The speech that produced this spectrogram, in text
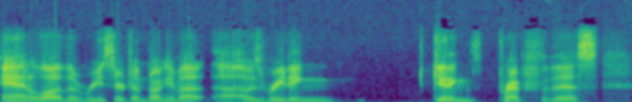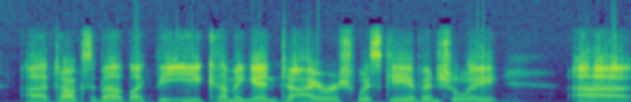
and a lot of the research I'm talking about, uh, I was reading, getting prepped for this, uh, talks about like the E coming into Irish whiskey eventually, uh,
